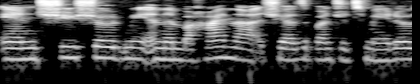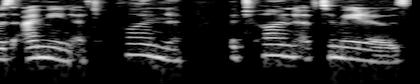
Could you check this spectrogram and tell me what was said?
and she showed me and then behind that she has a bunch of tomatoes. I mean a ton, a ton of tomatoes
